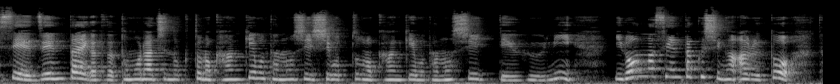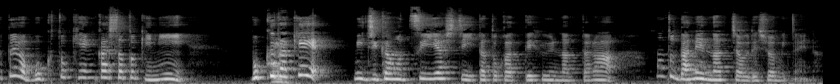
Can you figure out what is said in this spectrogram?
生全体がただ友達のとの関係も楽しい、仕事との関係も楽しいっていう風に、いろんな選択肢があると、例えば僕と喧嘩した時に、僕だけに時間を費やしていたとかっていう風になったら、本当ダメになっちゃうでしょ、みたいな。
